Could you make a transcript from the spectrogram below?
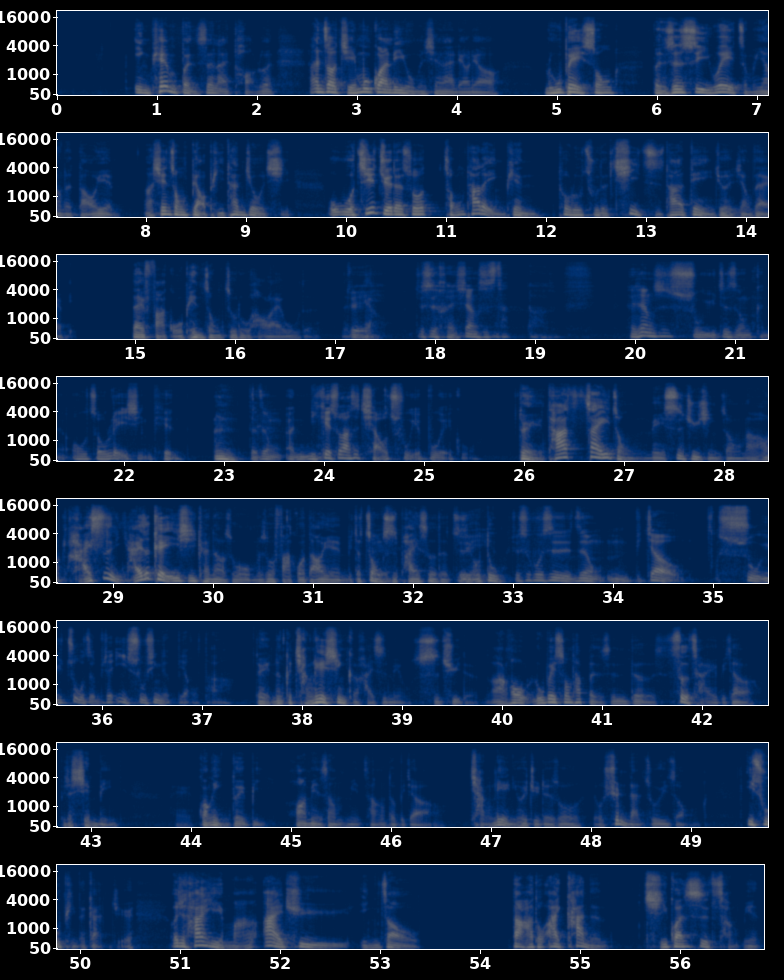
影片本身来讨论。按照节目惯例，我们先来聊聊卢贝松本身是一位怎么样的导演啊？先从表皮探究起。我我其实觉得说，从他的影片透露出的气质，他的电影就很像在在法国片中注入好莱坞的能量，就是很像是。很像是属于这种可能欧洲类型片，嗯的这种呃，你可以说它是翘楚也不为过。对，它在一种美式剧情中，然后还是你还是可以依稀看到说，我们说法国导演比较重视拍摄的自由度，就是或是这种嗯比较属于作者比较艺术性的表达。对，那个强烈性格还是没有失去的。然后卢贝松他本身的色彩比较比较鲜明，哎，光影对比，画面上面常常都比较强烈，你会觉得说有渲染出一种。艺术品的感觉，而且他也蛮爱去营造大家都爱看的奇观式的场面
